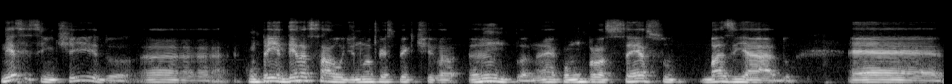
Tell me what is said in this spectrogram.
Nesse sentido, uh, compreendendo a saúde numa perspectiva ampla, né, como um processo baseado é,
